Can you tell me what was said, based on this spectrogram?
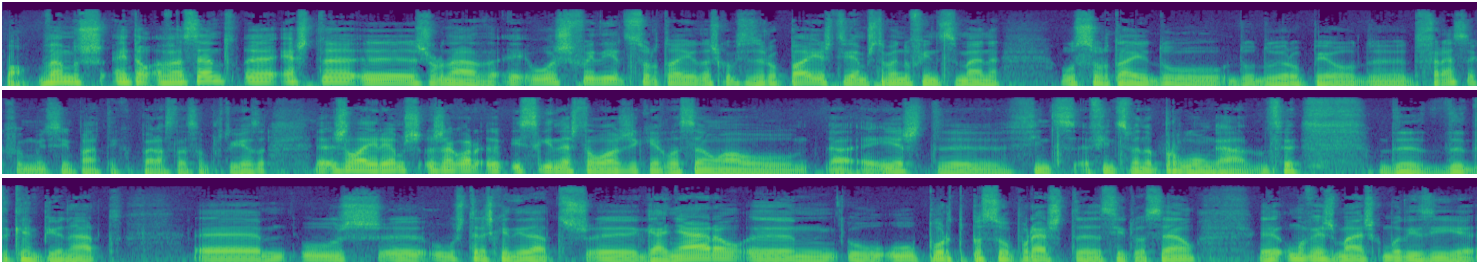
Bom, vamos então avançando. Eh, esta uh, jornada, eh, hoje foi dia de sorteio das competições europeias, tivemos também no fim de semana o sorteio do, do, do Europeu de, de, França, que foi muito simpático para a seleção portuguesa. Uh, já lá iremos, já agora, e seguindo esta lógica em relação ao, a este fim de, fim de semana prolongado de, de, de campeonato, Uh, os, uh, os três candidatos uh, ganharam, o, o, Porto passou por esta situação. uma vez mais, como eu dizia,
